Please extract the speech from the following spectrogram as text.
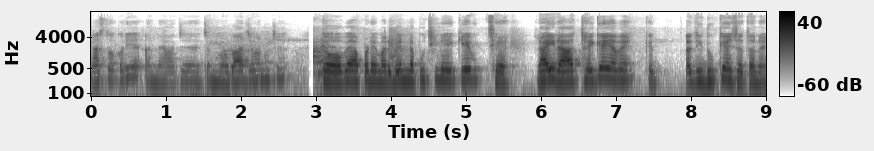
નાસ્તો કરીએ અને આજે જમવા બહાર જવાનું છે. તો હવે આપણે મારી બેનને પૂછી લઈએ કેવું છે? રાઈ રાત થઈ ગઈ હવે કે હજી દુખે છે તને?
